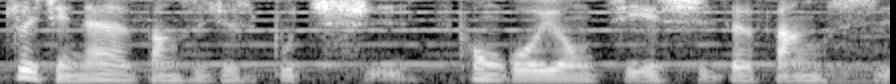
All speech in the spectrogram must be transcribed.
最简单的方式就是不吃。碰过用节食的方式，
